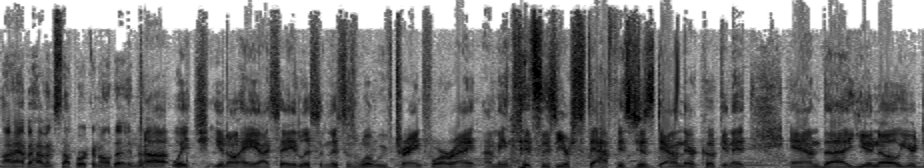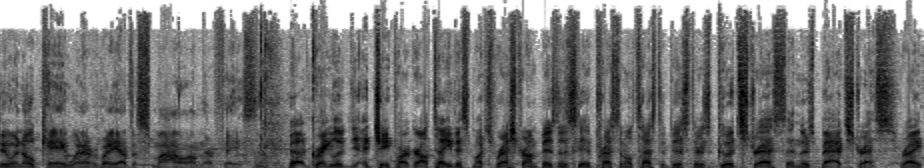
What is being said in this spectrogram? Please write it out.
I have I haven't stopped working all day. No. Uh, which you know, hey, I say, listen, this is what we've trained for, right? I mean, this is your staff is just down there cooking it, and uh, you know you're doing okay when everybody has a smile on their face. Uh, Greg, uh, Jay Parker, I'll tell you this much. Restaurant business, uh, Preston will test this. There's good stress and there's bad stress, right?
